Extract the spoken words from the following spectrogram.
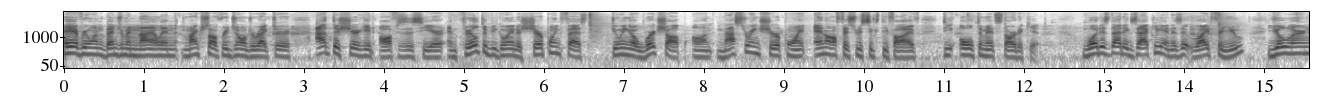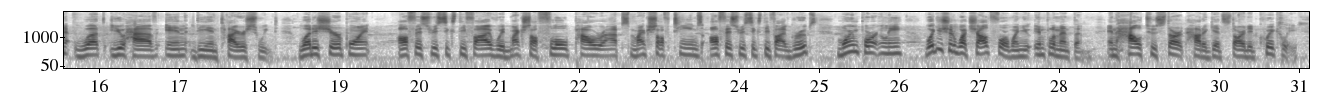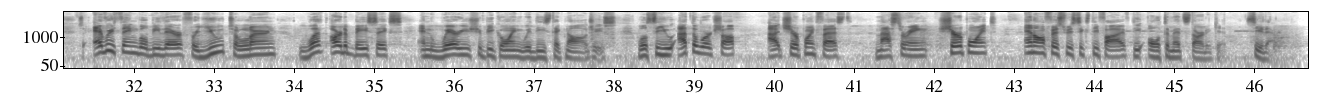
Hey everyone, Benjamin Niaulin, Microsoft Regional Director at the ShareGate offices here and thrilled to be going to SharePoint Fest doing a workshop on mastering SharePoint and Office 365, the ultimate starter kit. What is that exactly and is it right for you? You'll learn what you have in the entire suite. What is SharePoint? Office 365 with Microsoft Flow, Power Apps, Microsoft Teams, Office 365 groups. More importantly, what you should watch out for when you implement them and how to start, how to get started quickly. So everything will be there for you to learn what are the basics and where you should be going with these technologies. We'll see you at the workshop at SharePoint Fest, mastering SharePoint and Office 365, the ultimate starter kit. See you there.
